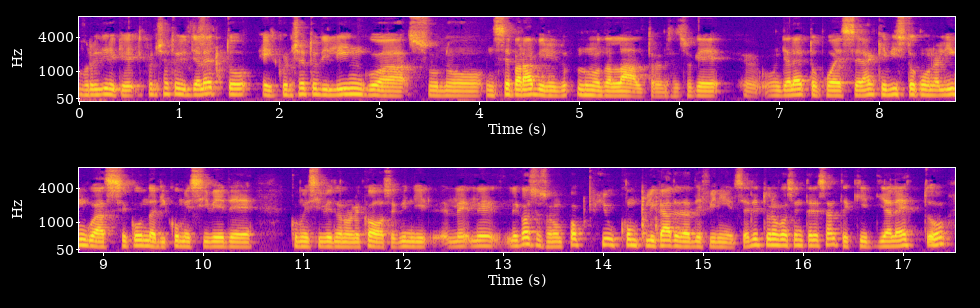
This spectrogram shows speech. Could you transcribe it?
vorrei dire che il concetto di dialetto e il concetto di lingua sono inseparabili l'uno dall'altro, nel senso che eh, un dialetto può essere anche visto come una lingua a seconda di come si vede come si vedono le cose, quindi le, le, le, cose sono un po' più complicate da definirsi. Hai detto una cosa interessante che dialetto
